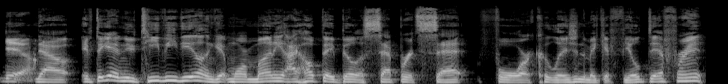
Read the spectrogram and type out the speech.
Yeah. Now, if they get a new TV deal and get more money, I hope they build a separate set for Collision to make it feel different.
